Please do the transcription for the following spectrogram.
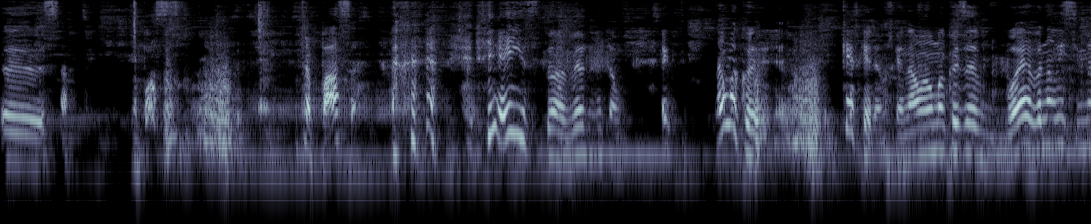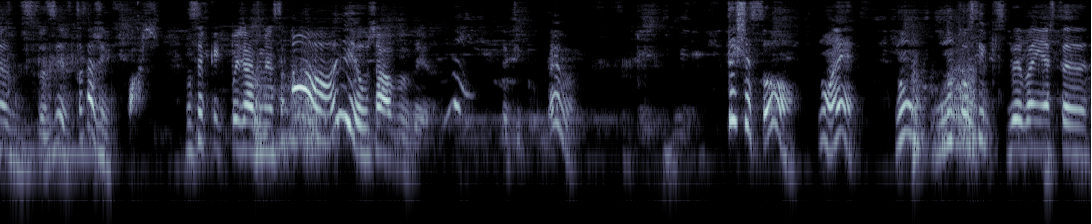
Uh, sabe? Não posso? Ultrapassa? e é isso, estão a ver? Então, é, é uma coisa. Quer queiramos, quer não, é uma coisa boa, banalíssima de se fazer. Toda a gente faz. Não sei porque é que depois já admiração. Ah, olha eu já a beber. Não. É tipo, beba. Deixa só. Não é? Não, não consigo perceber bem esta,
